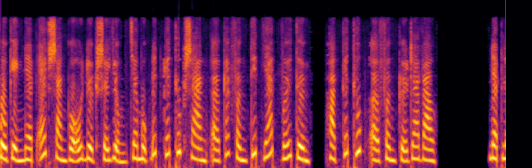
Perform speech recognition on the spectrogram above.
Phụ kiện nẹp ép sàn gỗ được sử dụng cho mục đích kết thúc sàn ở các phần tiếp giáp với tường hoặc kết thúc ở phần cửa ra vào. Nẹp L,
